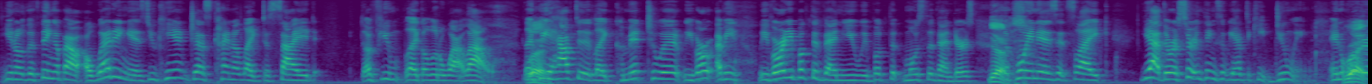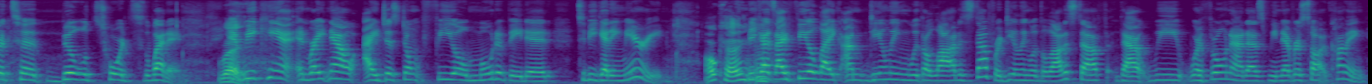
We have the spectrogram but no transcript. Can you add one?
you know, the thing about a wedding is you can't just kind of like decide a few like a little while out. Like we have to like commit to it. We've, al- I mean, we've already booked the venue. We booked the, most of the vendors. Yes. The point is, it's like. Yeah, there are certain things that we have to keep doing in Right. order to build towards the wedding. Right. And we can't, and right now, I just don't feel motivated to be getting married okay. because I feel like I'm dealing with a lot of stuff. We're dealing with a lot of stuff that we were thrown at us. We never saw it coming,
